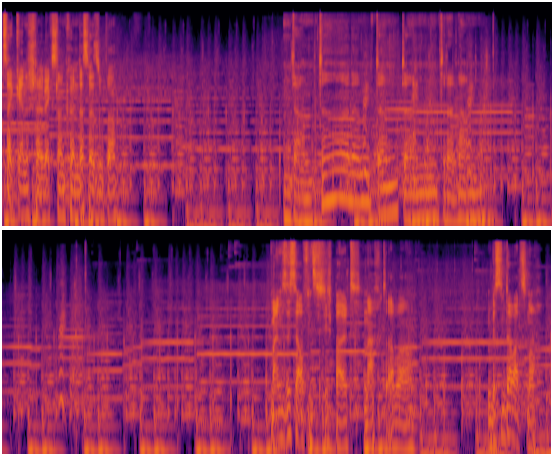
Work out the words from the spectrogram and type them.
Uhrzeit gerne schnell wechseln können, das wäre super. Dum, dum, dum, dum, dum, Ich meine, es ist ja offensichtlich bald Nacht, aber ein bisschen dauert es noch.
